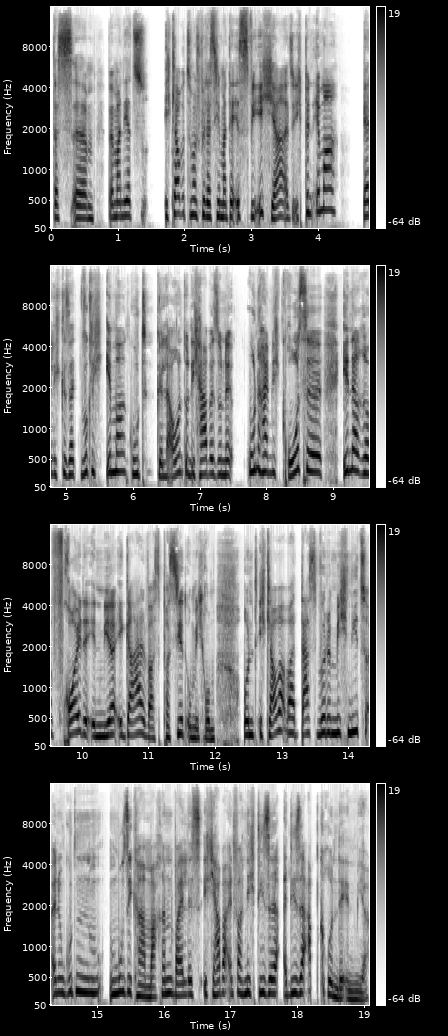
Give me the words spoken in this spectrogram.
dass ähm, wenn man jetzt, ich glaube zum Beispiel, dass jemand, der ist wie ich, ja, also ich bin immer, ehrlich gesagt, wirklich immer gut gelaunt und ich habe so eine unheimlich große innere Freude in mir, egal was passiert um mich rum. Und ich glaube aber, das würde mich nie zu einem guten Musiker machen, weil es, ich habe einfach nicht diese, diese Abgründe in mir.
